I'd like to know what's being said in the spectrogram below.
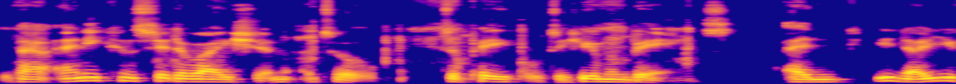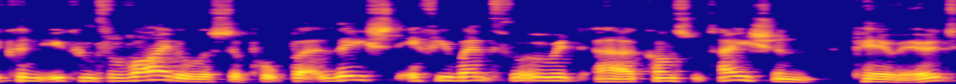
without any consideration at all to people, to human beings. And you know, you can you can provide all the support, but at least if you went through a uh, consultation period,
